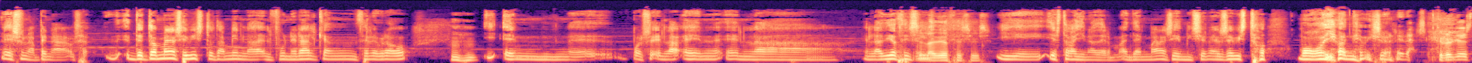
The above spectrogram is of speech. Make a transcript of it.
es una pena. o sea, de, de todas maneras, he visto también la- el funeral que han celebrado en, eh, pues en, la, en, en la, en la diócesis. En la diócesis. y, y estaba lleno de, herma- de hermanas y de misioneras. He visto mogollón de misioneras. Creo que es-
